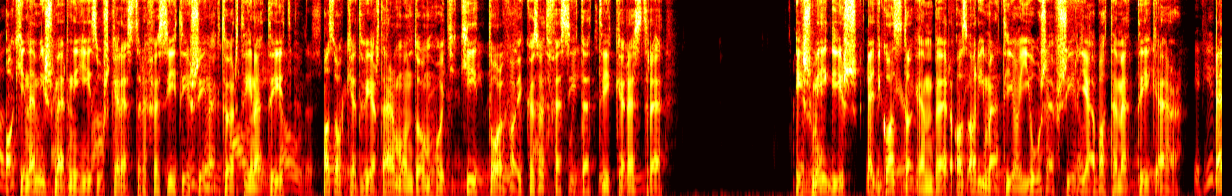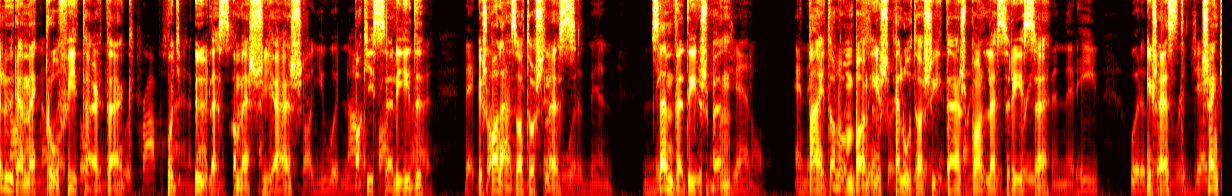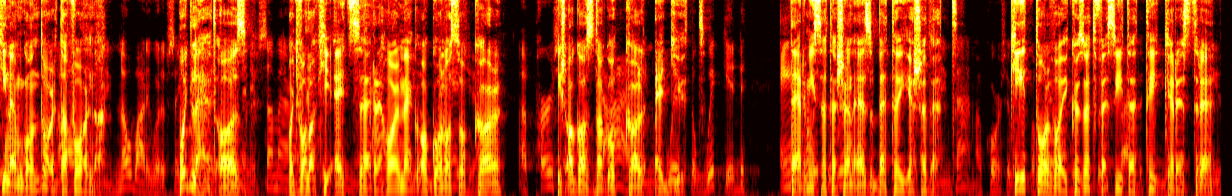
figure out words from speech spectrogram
Aki nem ismerné Jézus keresztre feszítésének történetét, azok kedvéért elmondom, hogy két tolvaj között feszítették keresztre, és mégis egy gazdag ember az arimátiai József sírjába temették el. Előre megprofétálták, hogy ő lesz a messiás, aki szelíd és alázatos lesz, szenvedésben, fájdalomban és elutasításban lesz része, és ezt senki nem gondolta volna. Hogy lehet az, hogy valaki egyszerre hal meg a gonoszokkal és a gazdagokkal együtt? Természetesen ez beteljesedett. Két tolvaj között feszítették keresztre,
